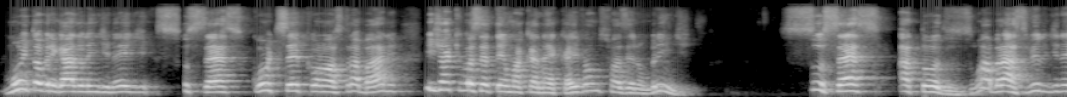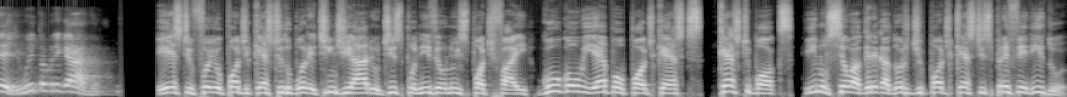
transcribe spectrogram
Muito obrigado, Lindineide. Sucesso. Conte sempre com o nosso trabalho. E já que você tem uma caneca aí, vamos fazer um brinde? Sucesso a todos. Um abraço, viu, Lindineide? Muito obrigado. Este foi o podcast do Boletim Diário disponível no Spotify, Google e Apple Podcasts, Castbox e no seu agregador de podcasts preferido.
